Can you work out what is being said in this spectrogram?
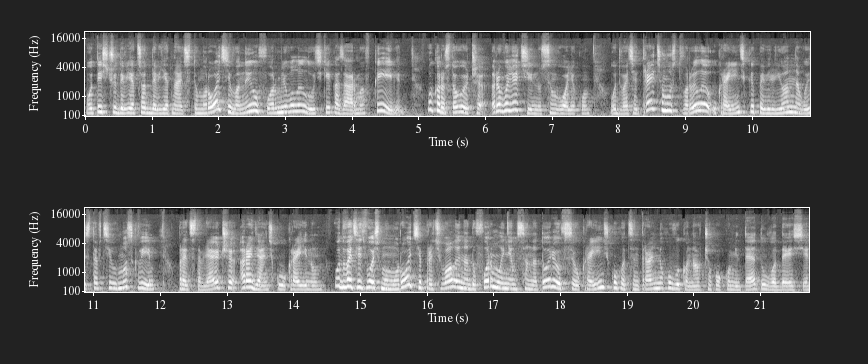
У 1919 році вони оформлювали луцькі казарми в Києві, використовуючи революційну символіку. У 23-му створили український павільйон на виставці в Москві, представляючи радянську Україну. У 28-му році працювали над оформленням санаторію Всеукраїнського центрального виконавчого комітету в Одесі,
